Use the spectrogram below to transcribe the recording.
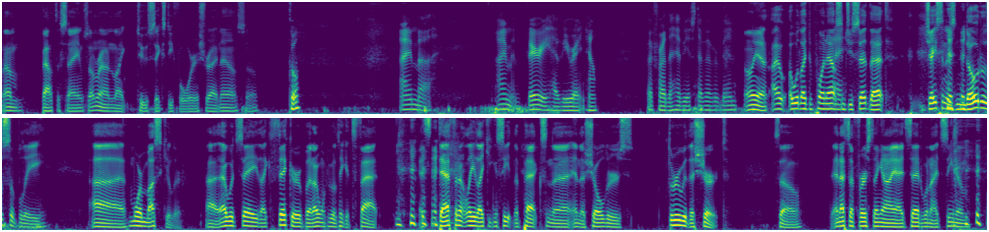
I'm about the same, so I'm around like 264 ish right now. So cool. I'm uh, I'm very heavy right now. By far the heaviest I've ever been. Oh yeah, I, I would like to point out Hey. since you said that, Jason is noticeably uh, more muscular. Uh, I would say like thicker, but I don't want people to think it's fat. It's definitely like you can see it in the pecs and the and the shoulders through the shirt. So, and that's the first thing I had said when I'd seen him.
